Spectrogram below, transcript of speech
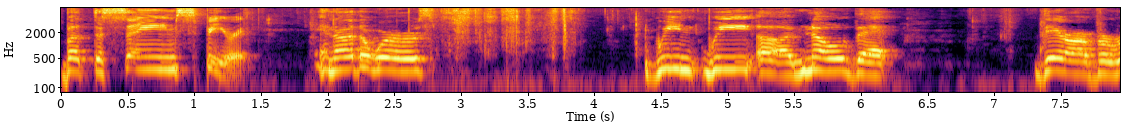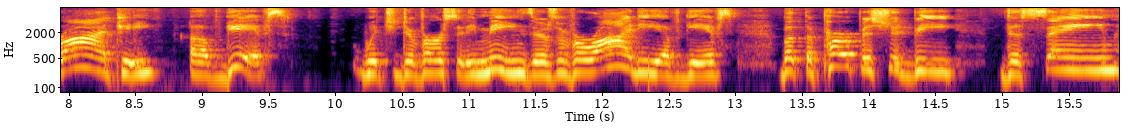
but the same spirit. In other words, we, we uh, know that there are variety of gifts which diversity means. There's a variety of gifts, but the purpose should be the same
